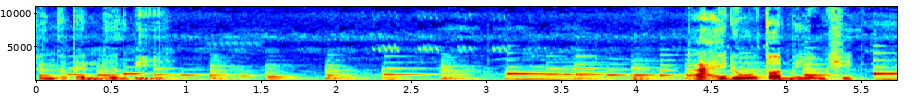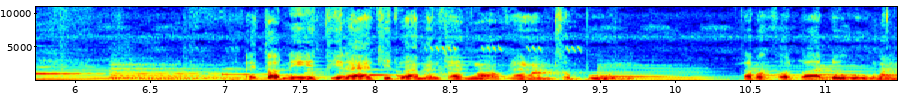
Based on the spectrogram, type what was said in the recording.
ซึ่งก็เป็นเรื่องดีถ่ายให้ดูต้นมะยงชิด ไอ้ต้นนี้ที่แรกคิดว่ามันจะงอกงามสมบูรณ์ แต่ปรากฏว่าดูมัน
